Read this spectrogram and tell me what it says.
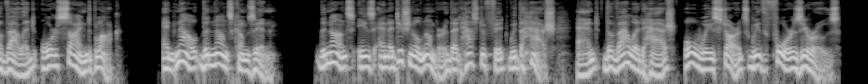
a valid or signed block. And now the nonce comes in. The nonce is an additional number that has to fit with the hash, and the valid hash always starts with four zeros.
